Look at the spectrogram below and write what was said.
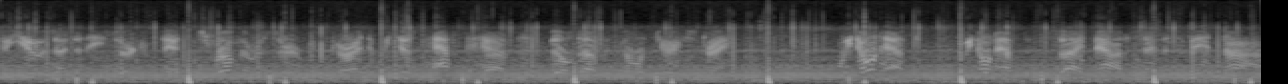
to use under these circumstances from the reserve and guard that we just have to have this build-up in military strength. We don't have to. We don't have to decide now to send it to Vietnam.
